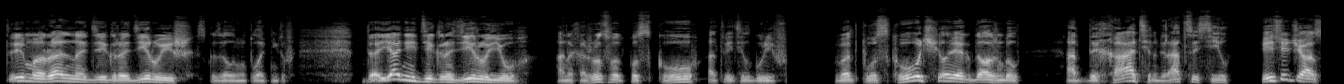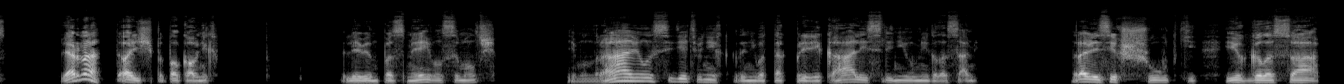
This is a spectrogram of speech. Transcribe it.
— Ты морально деградируешь, — сказал ему Плотников. — Да я не деградирую, а нахожусь в отпуску, — ответил Гурьев. — В отпуску человек должен был отдыхать и набираться сил. И сейчас. Верно, товарищ подполковник? Левин посмеивался молча. Ему нравилось сидеть в них, когда они вот так пререкались ленивыми голосами. Нравились их шутки, их голоса.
